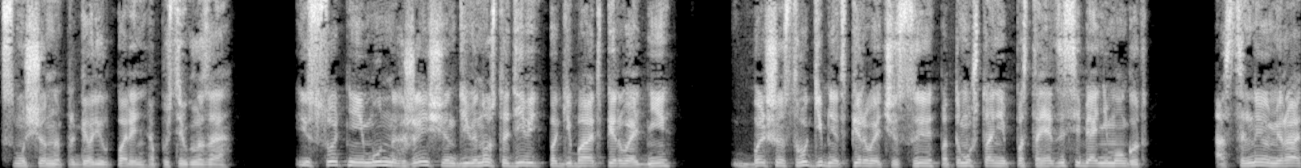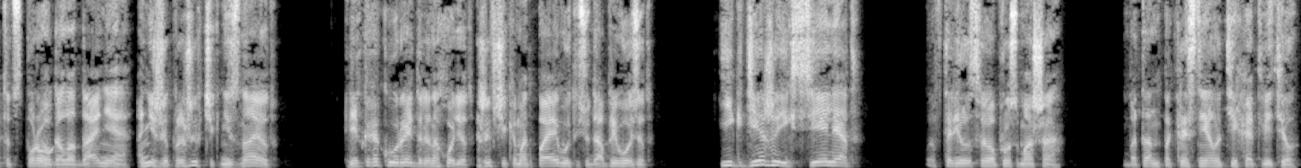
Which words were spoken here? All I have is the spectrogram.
смущенно проговорил парень, опустив глаза. «Из сотни иммунных женщин 99 погибают в первые дни. Большинство гибнет в первые часы, потому что они постоять за себя не могут. Остальные умирают от спорого голодания, они же про живчик не знают. Редко какую рейдеры находят, живчиком отпаивают и сюда привозят». «И где же их селят?» Повторила свой вопрос Маша. Ботан покраснел и тихо ответил.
